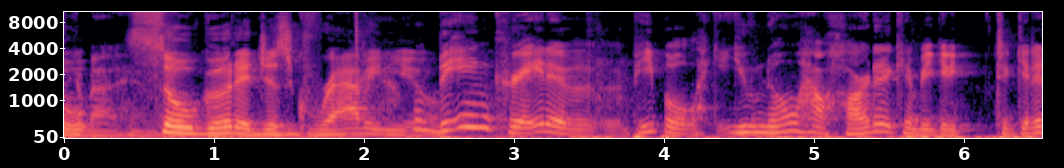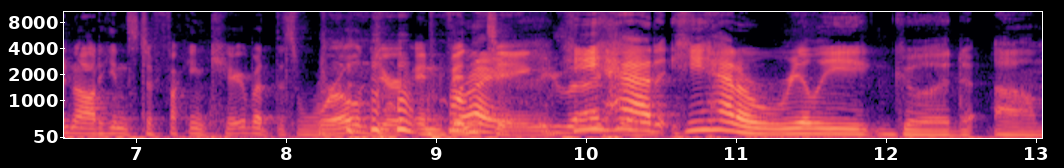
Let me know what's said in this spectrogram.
talk about him. so good at just grabbing you. Well, being creative people, like you know how hard it can be to get an audience to fucking care about this world you're inventing. he had he had a really good um,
